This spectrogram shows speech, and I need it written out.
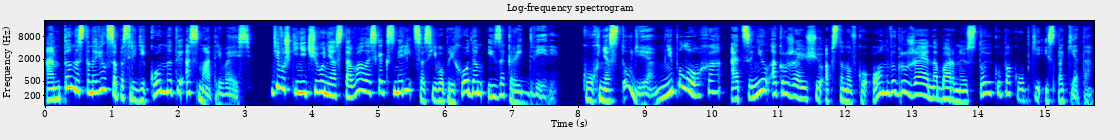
Антон остановился посреди комнаты, осматриваясь. Девушке ничего не оставалось, как смириться с его приходом и закрыть двери. «Кухня-студия. Неплохо», – оценил окружающую обстановку он, выгружая на барную стойку покупки из пакета.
